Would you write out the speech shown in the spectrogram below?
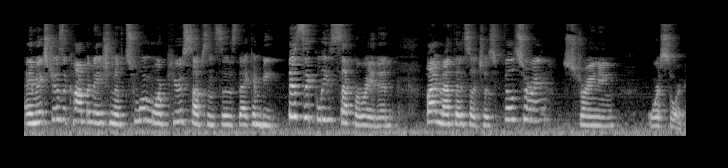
A mixture is a combination of two or more pure substances that can be physically separated by methods such as filtering, straining, or sorting.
